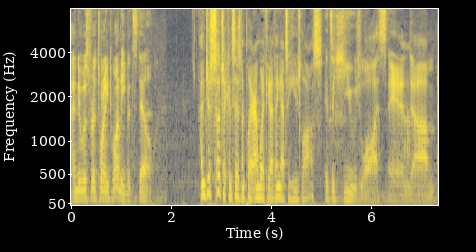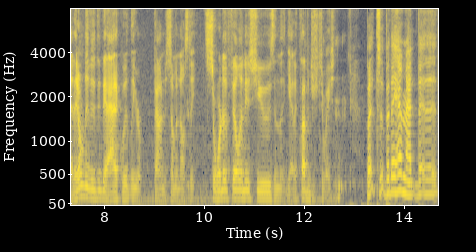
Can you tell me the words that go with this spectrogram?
and it was for 2020, but still. I'm just such a consistent player. I'm with you. I think that's a huge loss. It's a huge loss, and um, they don't even think they adequately found someone else to sort of fill in his shoes. And the, yeah, the Clevinger situation. But but they have not. The,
